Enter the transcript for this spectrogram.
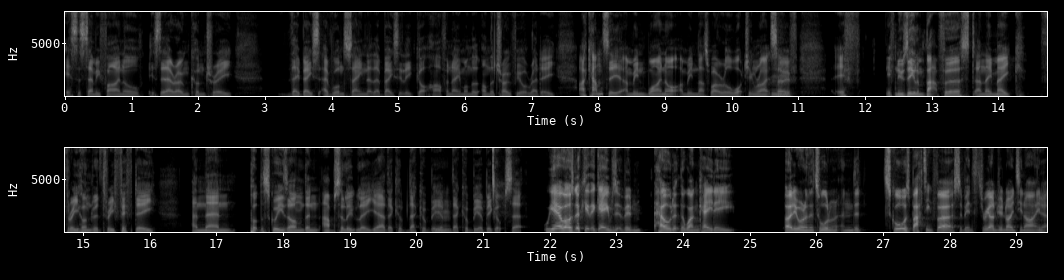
it's a semi-final. It's their own country. They base everyone's saying that they've basically got half a name on the on the trophy already. I can see it. I mean, why not? I mean, that's why we're all watching, right? So mm. if if if New Zealand bat first and they make 300, 350, and then put the squeeze on, then absolutely, yeah, there could there could be a, mm. there could be a big upset. Well, yeah, well, I was looking at the games that have been held at the Wankhede earlier on in the tournament, and the scores batting first have been 399, Yeah.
